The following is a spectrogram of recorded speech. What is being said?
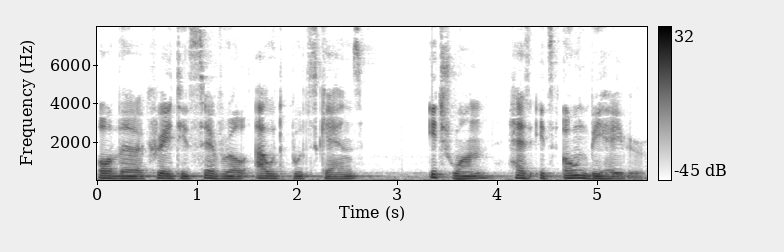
other created several output scans. Each one has its own behavior.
